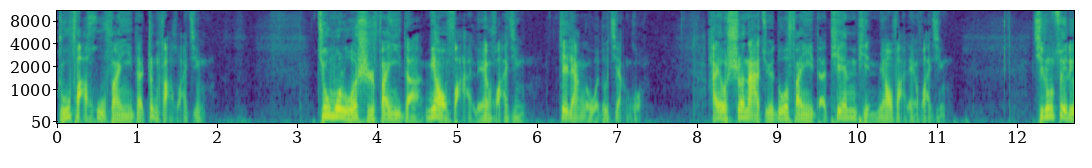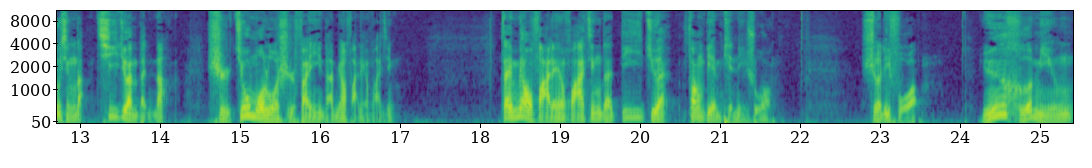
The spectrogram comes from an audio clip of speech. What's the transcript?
主法护翻译的《正法华经》，鸠摩罗什翻译的《妙法莲华经》，这两个我都讲过；还有舍那觉多翻译的《天品妙法莲华经》。其中最流行的七卷本的是鸠摩罗什翻译的《妙法莲华经》。在《妙法莲华经》的第一卷。方便品里说：“舍利佛，云何名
